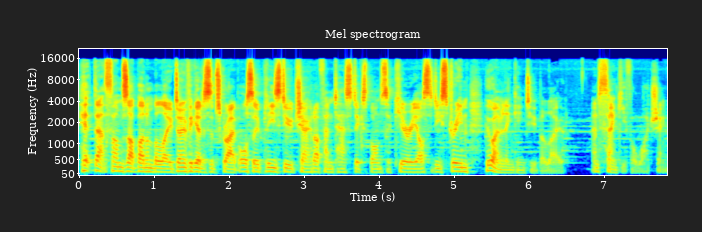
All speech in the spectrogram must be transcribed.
hit that thumbs up button below. Don't forget to subscribe. Also, please do check out our fantastic sponsor, Curiosity Stream, who I'm linking to below. And thank you for watching.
